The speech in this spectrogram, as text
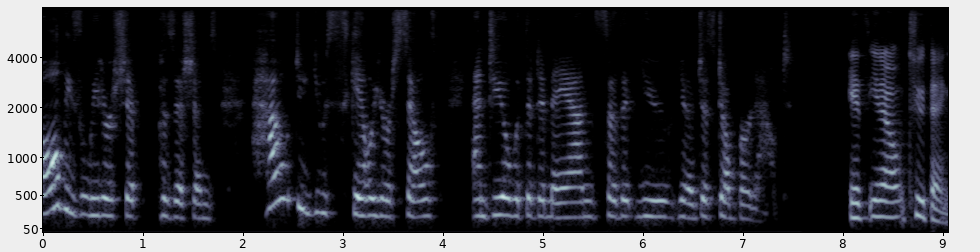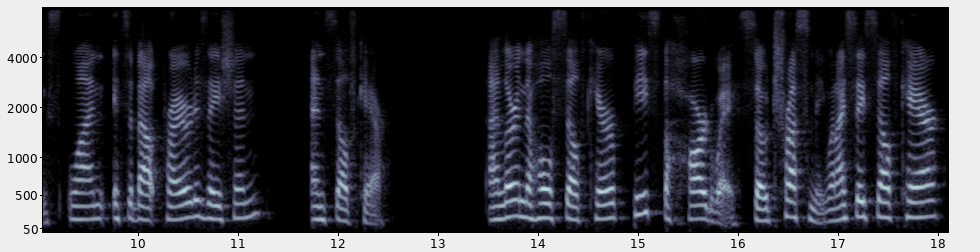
All these leadership positions, how do you scale yourself and deal with the demands so that you, you know, just don't burn out? It's, you know, two things. One, it's about prioritization and self care. I learned the whole self care piece the hard way. So trust me, when I say self care,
